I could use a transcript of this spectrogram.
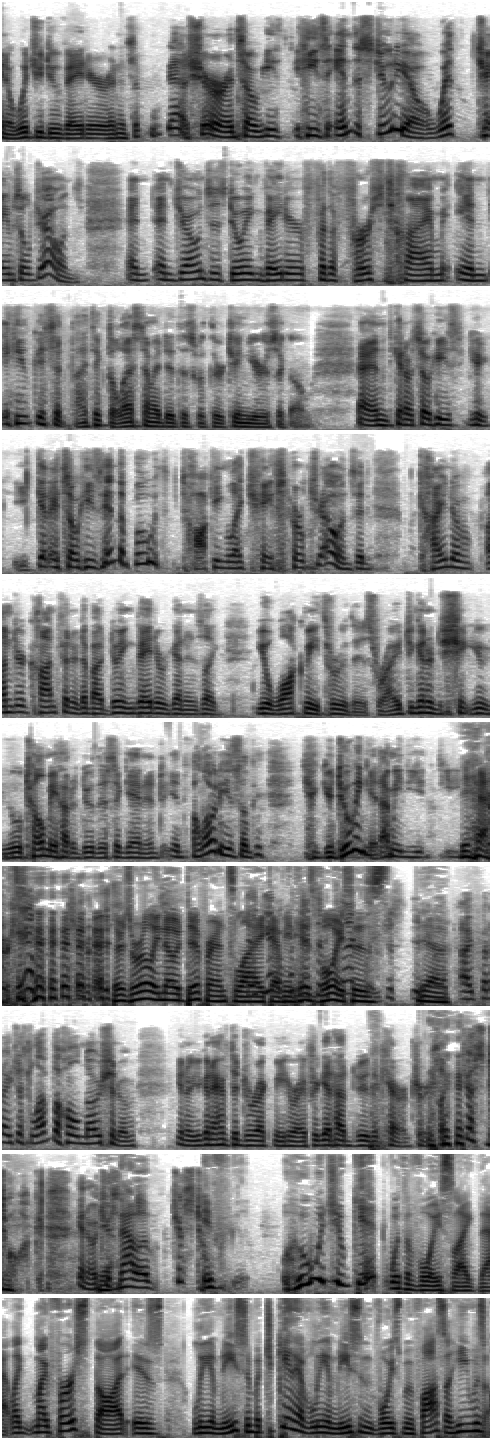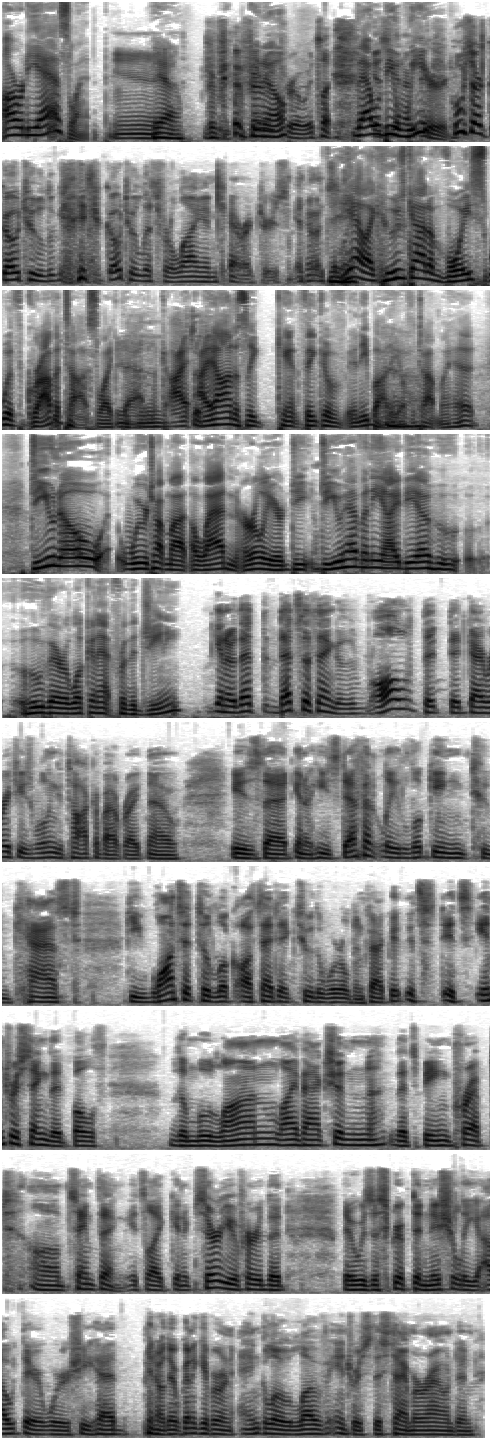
you know would you do Vader? And it's like yeah sure. And so he's he's in the studio with James Earl Jones. And and Jones is doing Vader for the first time in he, he said I think the last time I did this was 13 years ago. And you know so he's you, you get it. So he's in the booth talking like James Earl Jones. And kind of underconfident about doing Vader again. And it's like, you walk me through this, right? You're gonna, you, you'll tell me how to do this again. And in Filoni's, something you're doing it. I mean, you, you, Yeah. you're him. You know, just- There's really no difference. Like, yeah, I mean, his voice exactly. is, Just- yeah. I, but I just love the whole notion of, you know, you're going to have to direct me here. I forget how to do the character. It's like, just talk. You know, just Now, just talk. if who would you get with a voice like that? Like my first thought is Liam Neeson, but you can't have Liam Neeson voice Mufasa. He was already Aslan. Yeah. Very You know, true. It's like that would be you know, weird. Who's our go-to go-to list for lion characters? You know, it's like- Yeah, like who's got a voice with gravitas like that? Mm-hmm. Like I, I honestly can't think of anybody off the top of my head. Do you know? We were talking about Aladdin earlier. Do Do you have any idea who who they're looking at for the genie? you know that that's the thing. All that, that Guy Ritchie is willing to talk about right now is that you know he's definitely looking to cast. He wants it to look authentic to the world. In fact, it, it's it's interesting that both the Mulan live action that's being prepped, um, same thing. It's like, you know, Sarah, you've heard that there was a script initially out there where she had, you know, they were going to give her an Anglo love interest this time around, and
